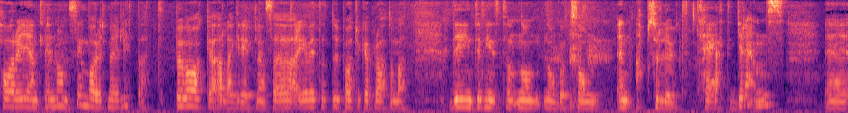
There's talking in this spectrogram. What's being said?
har det egentligen någonsin varit möjligt att bevaka alla Greklands öar? Jag vet att du Patrik har pratat om att det inte finns något som en absolut tät gräns. Eh,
